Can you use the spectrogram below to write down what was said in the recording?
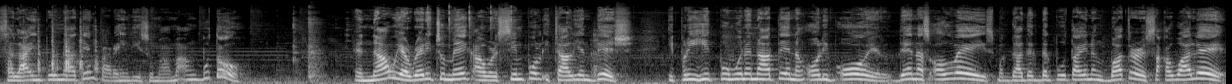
Salain po natin para hindi sumama ang buto. And now we are ready to make our simple Italian dish. I-preheat po muna natin ng olive oil. Then as always, magdadagdag po tayo ng butter sa kawali.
